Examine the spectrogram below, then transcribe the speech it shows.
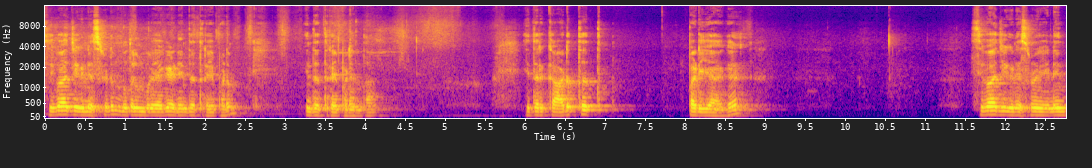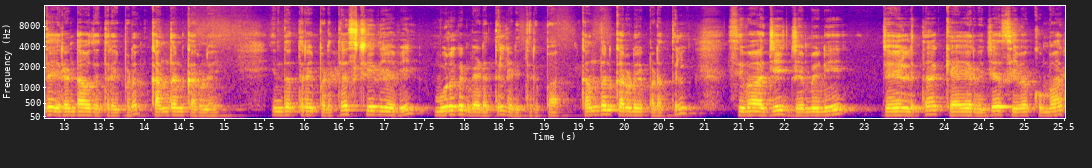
சிவாஜி கணேசனுடன் முதல் முறையாக இணைந்த திரைப்படம் இந்த திரைப்படம்தான் இதற்கு அடுத்த படியாக சிவாஜி கணேசனுடன் இணைந்த இரண்டாவது திரைப்படம் கந்தன் கருணை. இந்த திரைப்படத்தில் ஸ்ரீதேவி முருகன் வேடத்தில் நடித்திருப்பார். கந்தன் கருணை படத்தில் சிவாஜி ஜெமினி ஜெயலலிதா கே. ஆர். விஜய் சிவகுமார்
